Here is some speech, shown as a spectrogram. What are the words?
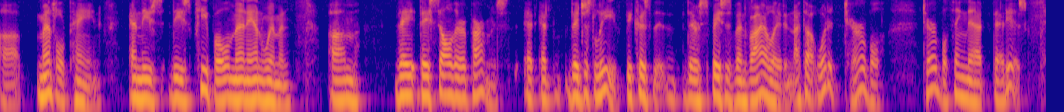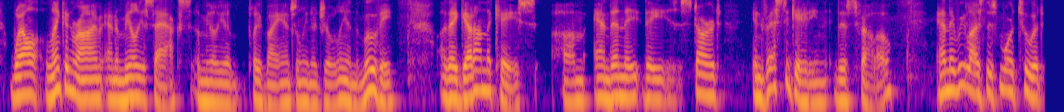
uh, mental pain, and these these people, men and women. Um, they they sell their apartments. At, at, they just leave because the, their space has been violated. And I thought, what a terrible, terrible thing that that is. Well, Lincoln Rhyme and Amelia Sachs, Amelia played by Angelina Jolie in the movie, uh, they get on the case um, and then they they start investigating this fellow, and they realize there's more to it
